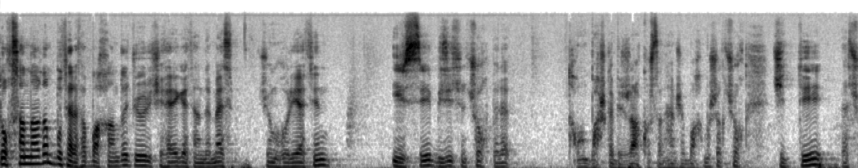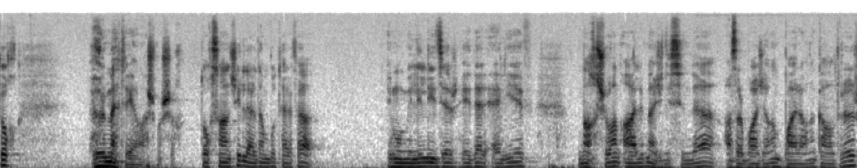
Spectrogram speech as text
90-lardan bu tərəfə baxanda görürük ki, həqiqətən də məhz Cümhuriyyətin irsi bizim üçün çox belə tamam başqa bir rakursdan həmişə baxmışıq. Çox ciddi və çox hörmətlə yanaşmışıq. 90-cı illərdən bu tərəfə Ümumilli lider Heydər Əliyev Naxçıvan Ali Məclisində Azərbaycanın bayrağını qaldırır.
